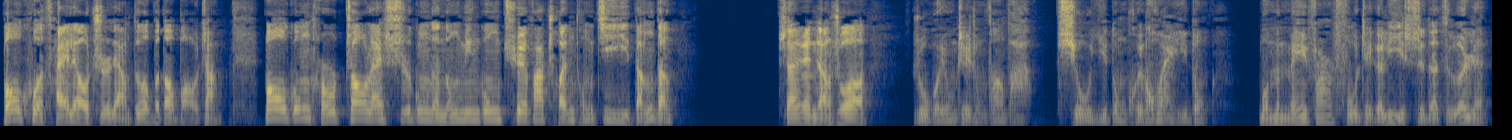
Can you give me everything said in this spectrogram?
包括材料质量得不到保障，包工头招来施工的农民工缺乏传统技艺等等。单院长说：“如果用这种方法修一栋会坏一栋，我们没法负这个历史的责任。”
